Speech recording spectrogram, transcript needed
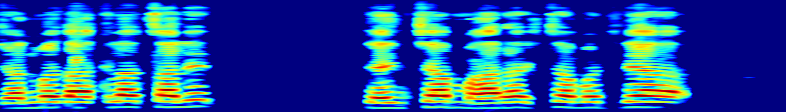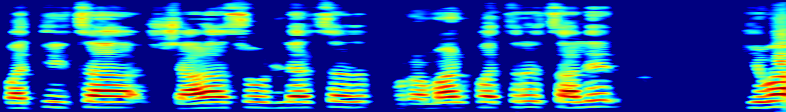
जन्मदाखला चालेल. त्यांच्या महाराष्ट्रामधल्या पतीचा शाळा सोडल्याचं प्रमाणपत्र चालेल किंवा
